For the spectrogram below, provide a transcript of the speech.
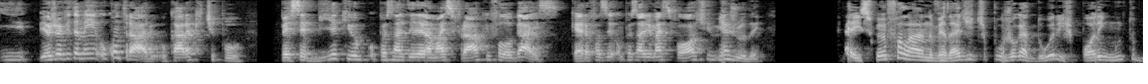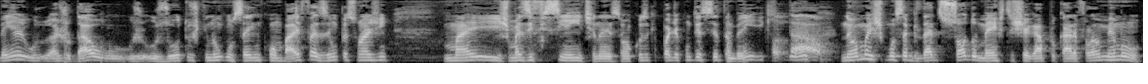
e eu já vi também o contrário, o cara que, tipo, percebia que o personagem dele era mais fraco e falou, guys, quero fazer um personagem mais forte, me ajudem. É isso que eu ia falar. Na verdade, tipo, jogadores podem muito bem ajudar os outros que não conseguem combar e fazer um personagem mais, mais eficiente, né? Isso é uma coisa que pode acontecer também. E que Total. Não, não é uma responsabilidade só do mestre chegar pro cara e falar, oh, meu irmão,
